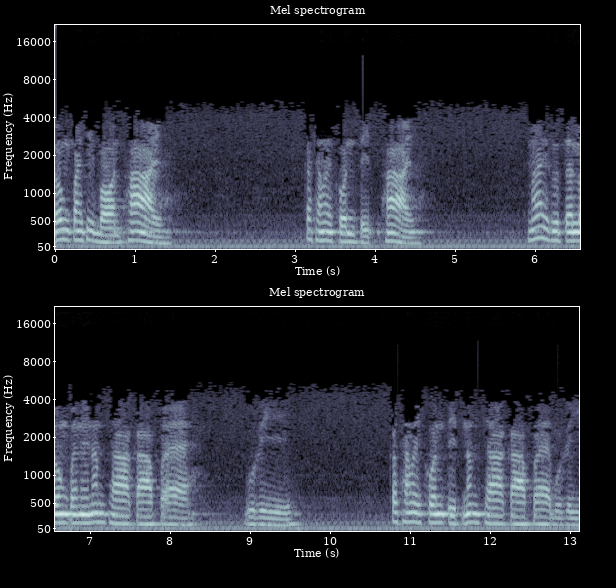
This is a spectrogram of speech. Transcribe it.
ลงไปที่บ่อนพ่าย ก็ทำให้คนติดพ่าย ไม่สุดแต่ลงไปในน้ำชากาแฟบุรี ก็ทำให้คนติดน้ำชากาแฟบุรี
